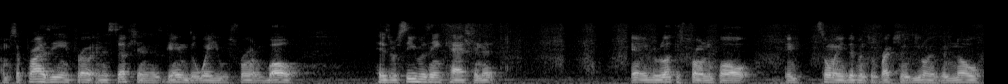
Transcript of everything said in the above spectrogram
I'm surprised he didn't throw an interception in his game the way he was throwing the ball. His receivers ain't catching it. Andrew Luck is throwing the ball in so many different directions. You don't even know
